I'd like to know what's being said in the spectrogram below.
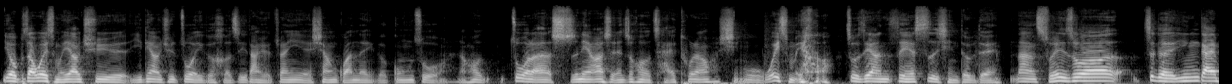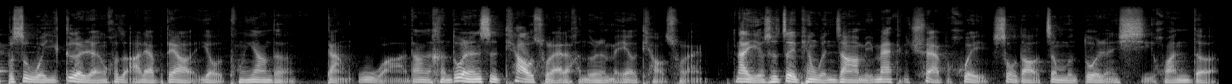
又不知道为什么要去，一定要去做一个和自己大学专业相关的一个工作，然后做了十年、二十年之后，才突然醒悟为什么要 做这样这些事情，对不对？那所以说，这个应该不是我一个人或者阿里阿不掉有同样的感悟啊。当然，很多人是跳出来了，很多人没有跳出来。那也就是这篇文章啊，mimetic trap 会受到这么多人喜欢的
